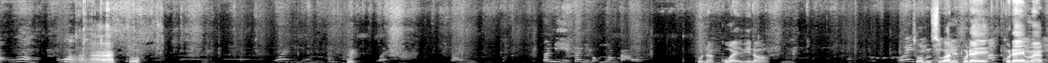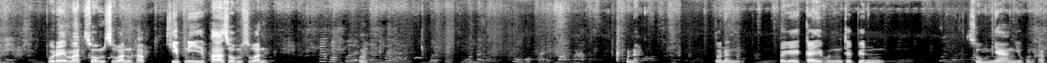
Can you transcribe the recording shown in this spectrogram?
งค์อุโมงค์อุโมงค์อ้าโถใส่ต้นนี้ต้นนี้บักม่วงเบาพุ่นน่ะกล้วยพี่น้องโอ้ย ส้มสวนผู้ใดผู้ใดมาผู้ใดมักส้มสวนครับคลิปนี้ผ้าส้มสวนคือบ่เปิดอันนั้นเลยเปิดเฟซบุ๊กอันนั้นผู้บ่พาเด็กน้อยมากพุ่นน่ะต้นนั้นไปไกลๆพุ่นจะเป็นสุ่มย่างอยู่พุ่นครับ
